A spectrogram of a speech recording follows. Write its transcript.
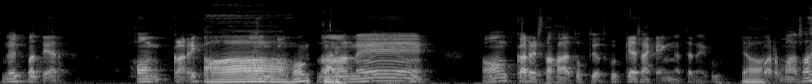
Nyt mä tiedän. Honkkari. Aa, honkkari. No niin. Honkkarista haetut jotkut kesäkengät ja niinku Joo. varmaan saa.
